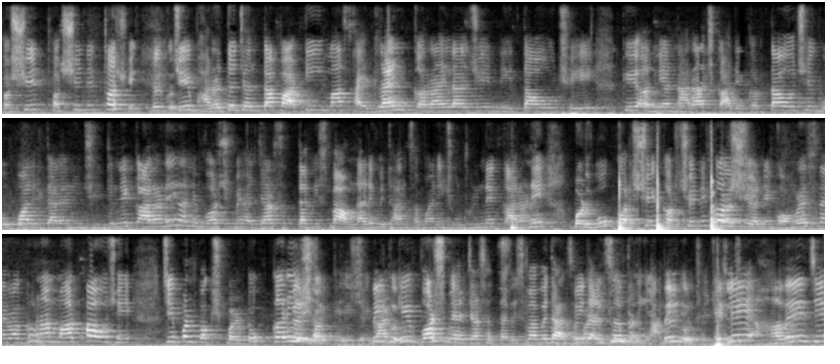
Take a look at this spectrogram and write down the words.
થશે થશે ને થશે. જે ભારતીય જનતા પાર્ટીમાં સાઇડલાઇન કરાયેલા જે નેતાઓ છે કે અન્ય નારાજ કાર્યકર્તાઓ છે ગોપાલ ઇટાલિયાની જીતને કારણે અને વર્ષ બે હજાર સત્તાવીસમાં આવનારી વિધાનસભાની ચૂંટણીને કારણે બળવો કરશે કરશે ને કરશે. અને કોંગ્રેસના એવા ઘણા માથાઓ છે જે પણ પક્ષ પલટો કરી શકે છે. કારણ કે વર્ષ બે હજાર સત્તાવીસમાં ચૂંટણી વિધાનસભા આવે. બિલકુલ છે. એટલે હવે જે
